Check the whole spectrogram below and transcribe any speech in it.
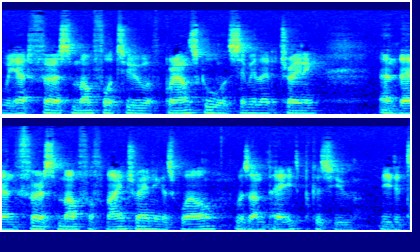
we had first month or two of ground school and simulator training, and then the first month of line training as well was unpaid because you needed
